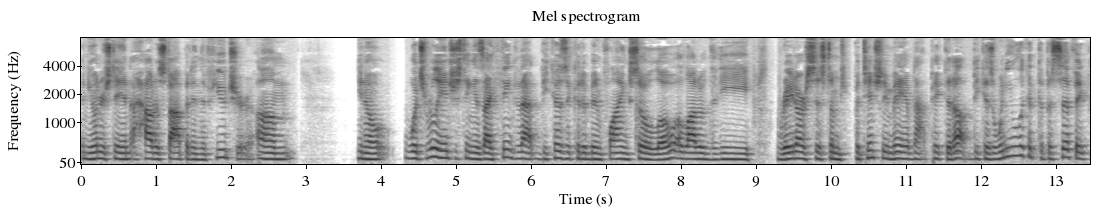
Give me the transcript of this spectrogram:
and you understand how to stop it in the future. Um, you know, what's really interesting is I think that because it could have been flying so low, a lot of the radar systems potentially may have not picked it up. Because when you look at the Pacific,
